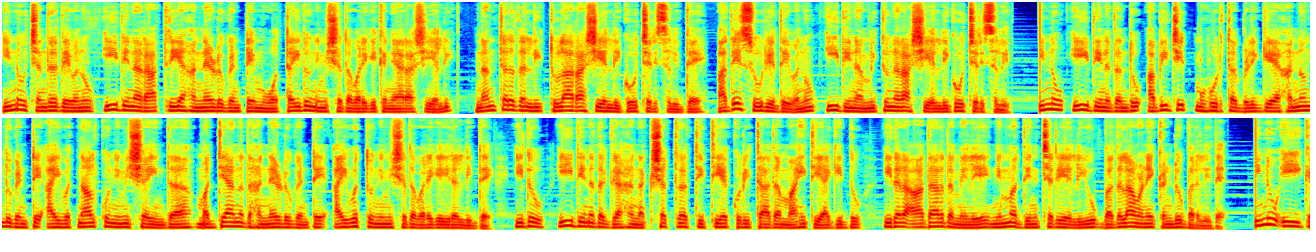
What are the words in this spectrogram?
ಇನ್ನು ಚಂದ್ರದೇವನು ಈ ದಿನ ರಾತ್ರಿಯ ಹನ್ನೆರಡು ಗಂಟೆ ಮೂವತ್ತೈದು ನಿಮಿಷದವರೆಗೆ ಕನ್ಯಾರಾಶಿಯಲ್ಲಿ, ನಂತರದಲ್ಲಿ ತುಲಾರಾಶಿಯಲ್ಲಿ ಗೋಚರಿಸಲಿದ್ದೆ. ಅದೇ ಸೂರ್ಯದೇವನು ಈ ದಿನ ಮಿಥುನ ರಾಶಿಯಲ್ಲಿ ಗೋಚರಿಸಲಿ. ಇನ್ನು ಈ ದಿನದಂದು ಅಭಿಜಿತ್ ಮುಹೂರ್ತ ಬೆಳಿಗ್ಗೆ ಹನ್ನೊಂದು ಗಂಟೆ ಐವತ್ನಾಲ್ಕು ನಿಮಿಷದಿಂದ ಮಧ್ಯಾಹ್ನದ ಹನ್ನೆರಡು ಗಂಟೆ ಐವತ್ತು ನಿಮಿಷದವರೆಗೆ ಇರಲಿದೆ. ಇದು ಈ ದಿನದ ಗ್ರಹ ನಕ್ಷತ್ರ ತಿಥಿಯ ಕುರಿತಾದ ಮಾಹಿತಿಯಾಗಿದ್ದು, ಇದರ ಆಧಾರದ ಮೇಲೆ ನಿಮ್ಮ ದಿನಚರಿಯಲ್ಲಿಯೂ ಬದಲಾವಣೆ ಕಂಡು ಬರಲಿದೆ ಇನ್ನು ಈಗ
